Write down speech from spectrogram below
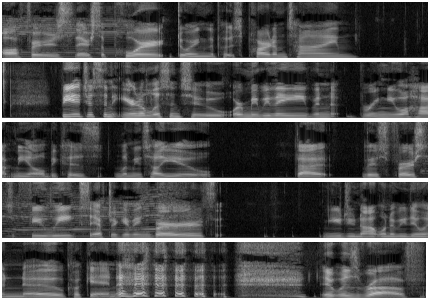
offers their support during the postpartum time. Be it just an ear to listen to, or maybe they even bring you a hot meal because let me tell you that those first few weeks after giving birth, you do not want to be doing no cooking. it was rough.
